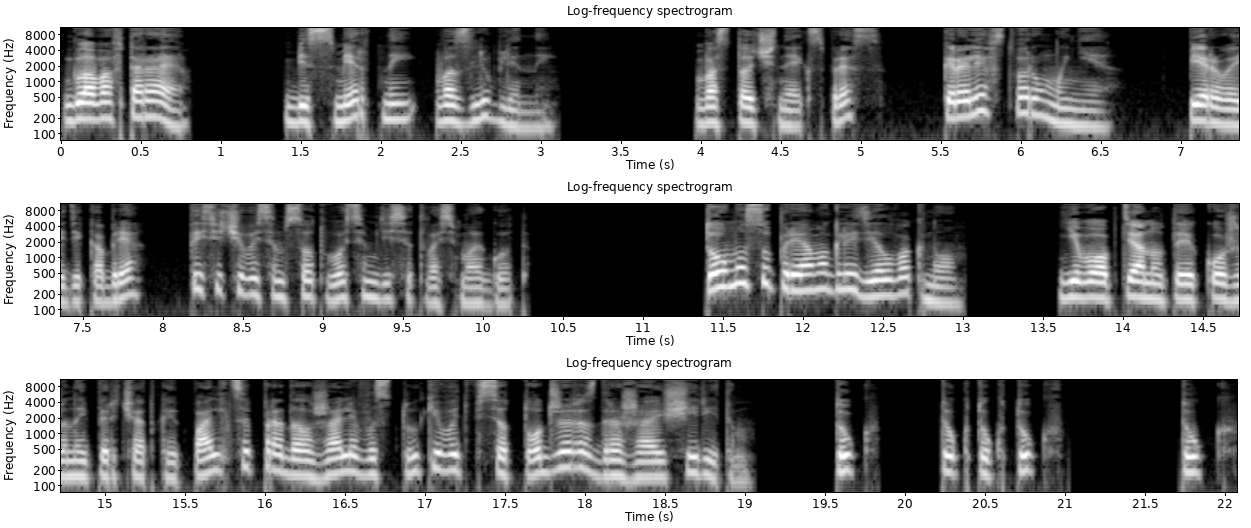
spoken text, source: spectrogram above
Глава вторая. Бессмертный возлюбленный. Восточный экспресс. Королевство Румыния. 1 декабря 1888 год. Томас упрямо глядел в окно. Его обтянутые кожаной перчаткой пальцы продолжали выстукивать все тот же раздражающий ритм. Тук, тук-тук-тук, тук.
